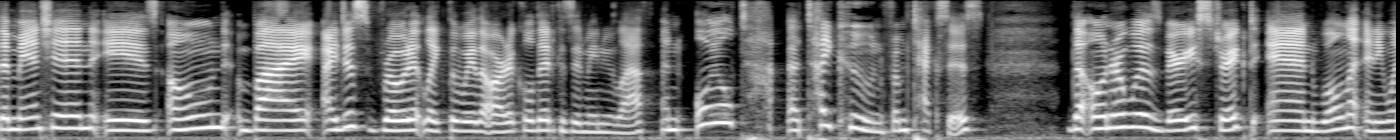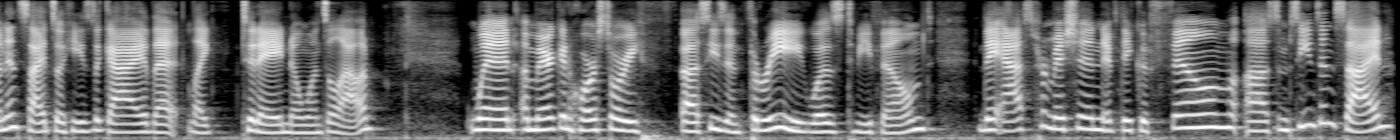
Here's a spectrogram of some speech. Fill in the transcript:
the mansion is owned by I just wrote it like the way the article did because it made me laugh. An oil ty- tycoon from Texas. The owner was very strict and won't let anyone inside, so he's the guy that like today no one's allowed. When American Horror Story uh, season three was to be filmed, they asked permission if they could film uh, some scenes inside,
